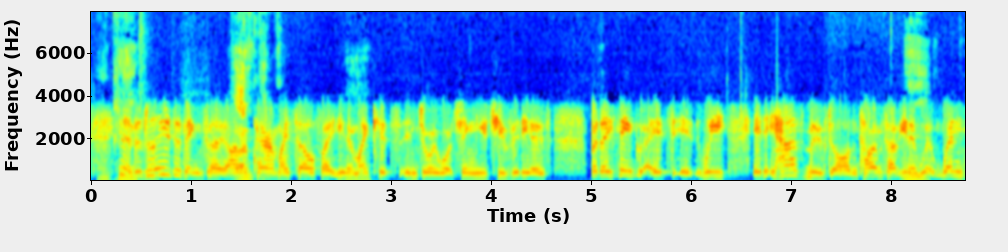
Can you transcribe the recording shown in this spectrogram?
Okay. You know, there's loads of things. I, am a parent myself. I, you know, my kids enjoy watching YouTube videos, but I think it, it we it has moved on. Times have you know. Mm when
